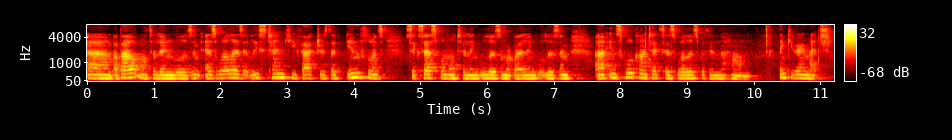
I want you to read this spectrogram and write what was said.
um, about multilingualism, as well as at least 10 key factors that influence successful multilingualism or bilingualism uh, in school contexts as well as within the home. Thank you very much.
